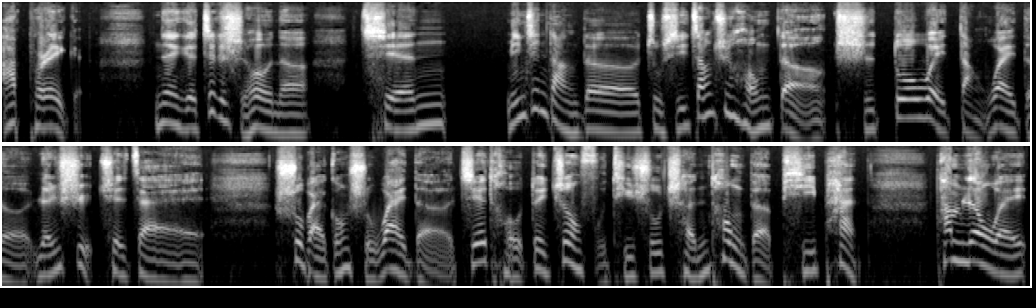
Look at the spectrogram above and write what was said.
UPG，。那个这个时候呢，前。民进党的主席张俊宏等十多位党外的人士，却在数百公尺外的街头对政府提出沉痛的批判。他们认为。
